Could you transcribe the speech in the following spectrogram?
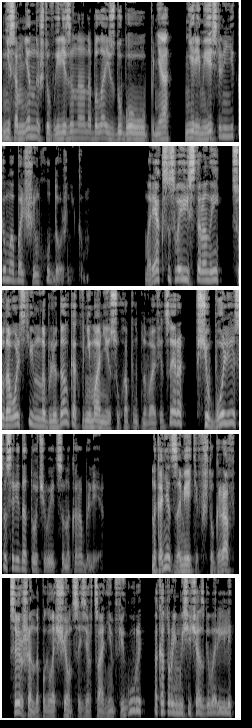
Несомненно, что вырезана она была из дубового пня не ремесленником, а большим художником. Моряк со своей стороны с удовольствием наблюдал, как внимание сухопутного офицера все более сосредоточивается на корабле. Наконец, заметив, что граф совершенно поглощен созерцанием фигуры, о которой мы сейчас говорили,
